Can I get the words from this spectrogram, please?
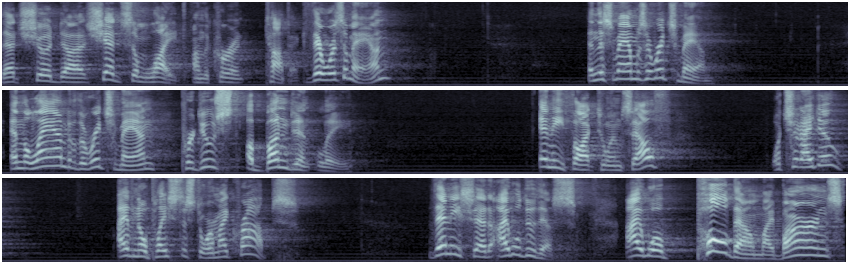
that should uh, shed some light on the current topic. There was a man, and this man was a rich man. And the land of the rich man produced abundantly. And he thought to himself, What should I do? I have no place to store my crops. Then he said, I will do this. I will pull down my barns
